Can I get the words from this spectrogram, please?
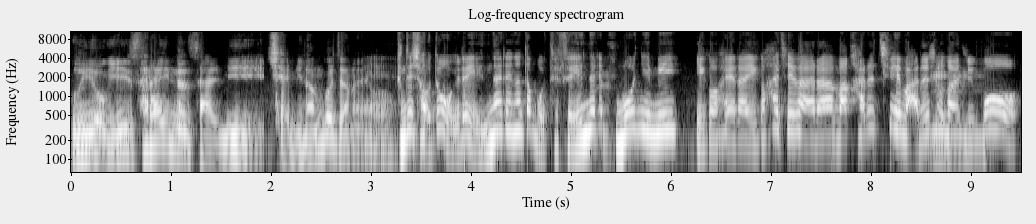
의욕이 살아있는 삶이 재미난 거잖아요. 네. 근데 저도 오히려 옛날에는 더 못했어요. 옛날에 음. 부모님이 이거 해라, 이거 하지 마라, 막 가르침이 많으셔가지고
